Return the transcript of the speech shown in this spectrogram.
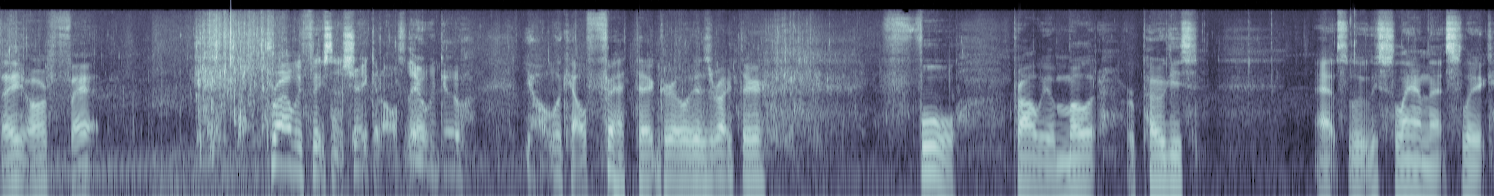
They are fat. Probably fixing to shake it off. There we go. Y'all, look how fat that girl is right there. Full, probably a mullet or pogies. Absolutely slam that slick.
